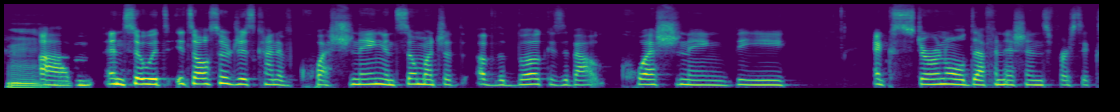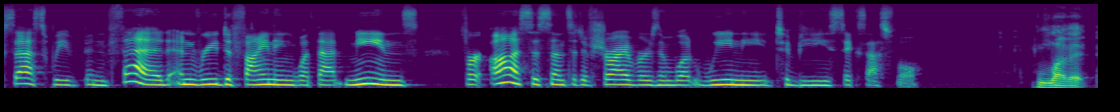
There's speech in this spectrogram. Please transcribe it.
Hmm. Um, and so it's it's also just kind of questioning, and so much of, of the book is about questioning the external definitions for success we've been fed and redefining what that means for us as sensitive strivers and what we need to be successful. Love it.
